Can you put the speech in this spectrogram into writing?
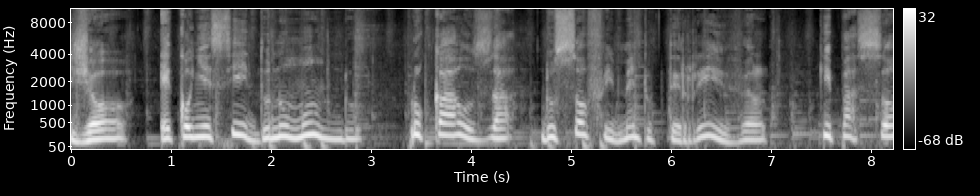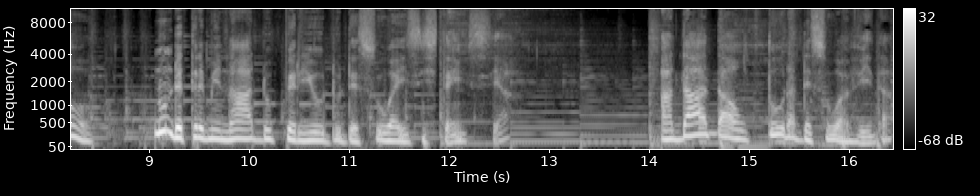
Jó é conhecido no mundo por causa do sofrimento terrível que passou num determinado período de sua existência. A dada altura de sua vida,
